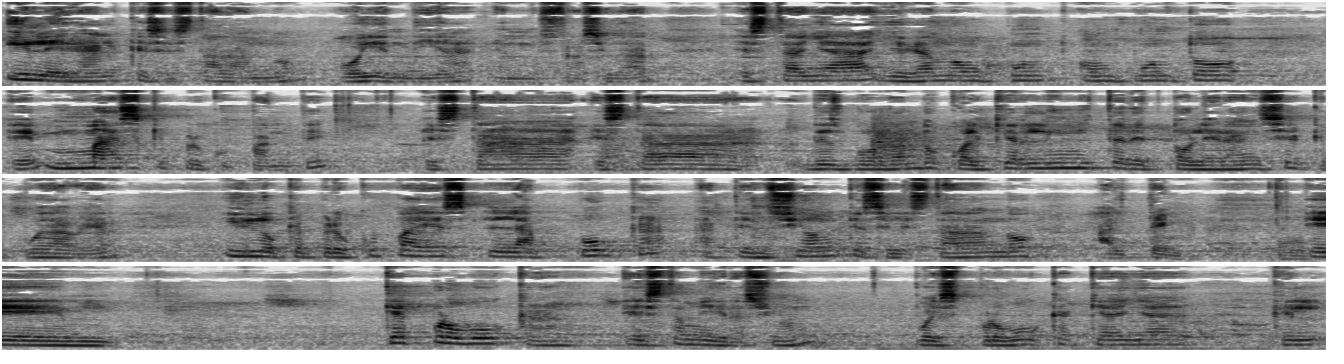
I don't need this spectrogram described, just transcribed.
ilegal que se está dando hoy en día en nuestra ciudad, está ya llegando a un punto, a un punto eh, más que preocupante. Está, está desbordando cualquier límite de tolerancia que pueda haber y lo que preocupa es la poca atención que se le está dando al tema. Eh, ¿Qué provoca esta migración? Pues provoca que haya, que,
